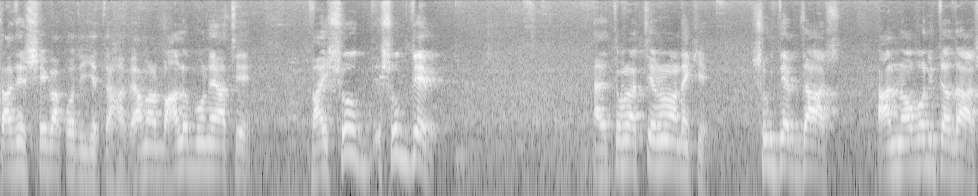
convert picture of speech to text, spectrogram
তাদের সেবা করে যেতে হবে। আমার ভালো মনে আছে। ভাই সুখ, সুখদেব তোমরা চেনো অনেকে? সুখদেব দাস আর নবনীতা দাস।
